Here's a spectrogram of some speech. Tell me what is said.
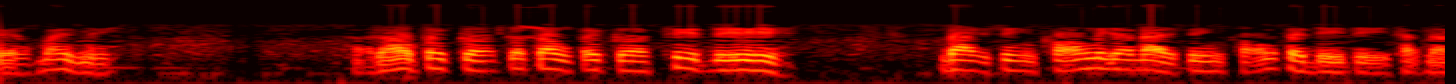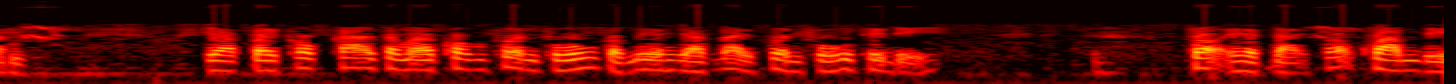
ลวๆไม่มี เราไปเกิดก็ต้องไปเกิดที่ดี ได้สิ่งของก็จะได้สิ่งของแต่ดีๆทั้งนั้นอยากไปคบค้าสมาคมเพื่อนฝูงก็มีอยากได้เพื่อนฝูงที่ดี เพราะเหตุใดเพราะความดี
